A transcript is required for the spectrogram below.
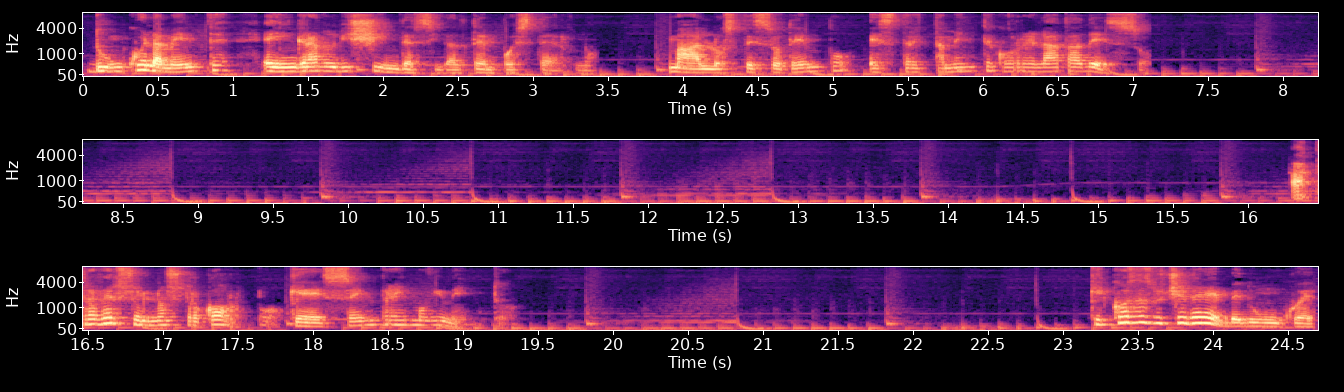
Dunque la mente è in grado di scindersi dal tempo esterno, ma allo stesso tempo è strettamente correlata ad esso. Attraverso il nostro corpo che è sempre in movimento. Che cosa succederebbe dunque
